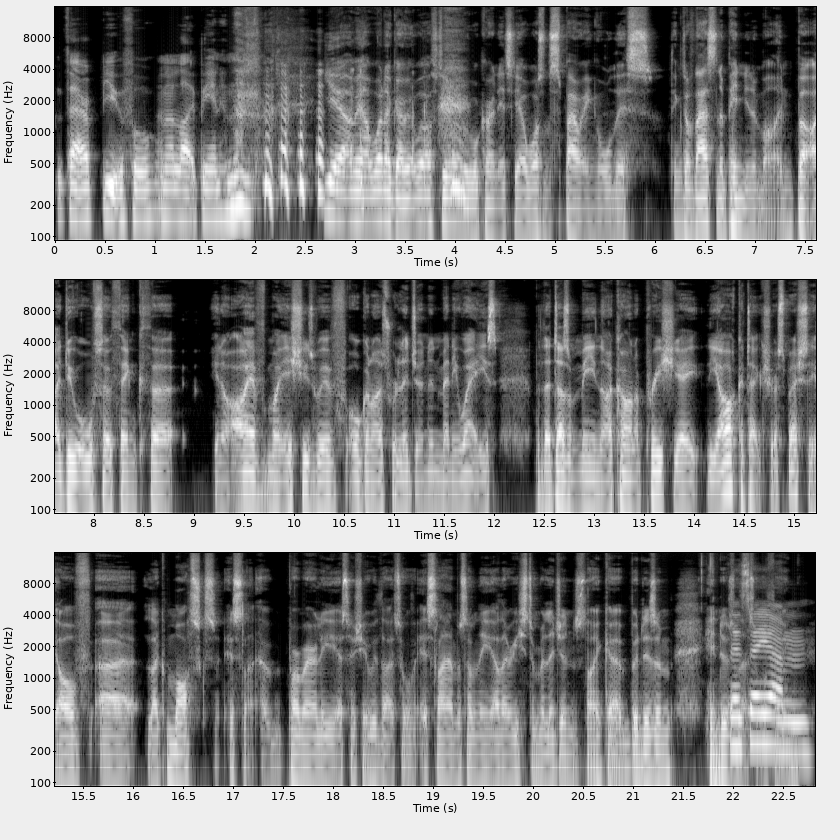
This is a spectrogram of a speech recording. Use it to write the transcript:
they're beautiful and I like being in them. yeah, I mean, when I go, well, when we walk around Italy, I wasn't spouting all this things off. That's an opinion of mine, but I do also think that you know I have my issues with organized religion in many ways, but that doesn't mean that I can't appreciate the architecture, especially of uh, like mosques, Islam, primarily associated with like sort of Islam and some of the other Eastern religions like uh, Buddhism, Hinduism. There's that a um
